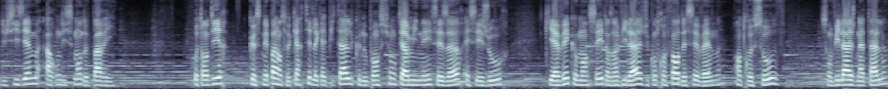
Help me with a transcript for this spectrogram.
du 6e arrondissement de Paris. Autant dire que ce n'est pas dans ce quartier de la capitale que nous pensions terminer ces heures et ces jours qui avaient commencé dans un village du contrefort des Cévennes, entre Sauve, son village natal,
